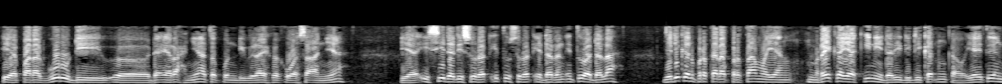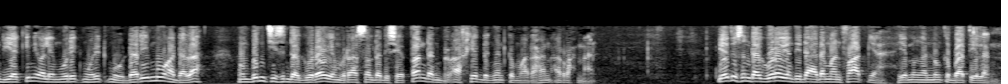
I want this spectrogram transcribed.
ya para guru di uh, daerahnya ataupun di wilayah kekuasaannya. Ya, isi dari surat itu, surat edaran itu adalah jadikan perkara pertama yang mereka yakini dari didikan engkau, yaitu yang diyakini oleh murid-muridmu darimu adalah membenci senda gurau yang berasal dari setan dan berakhir dengan kemarahan Ar-Rahman yaitu senda gurau yang tidak ada manfaatnya, yang mengandung kebatilan.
